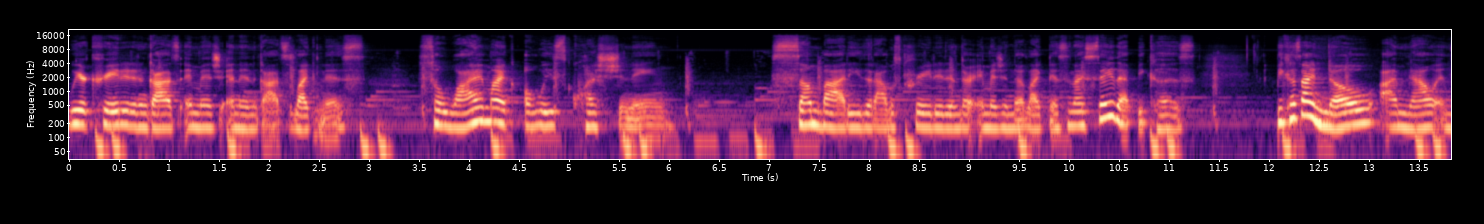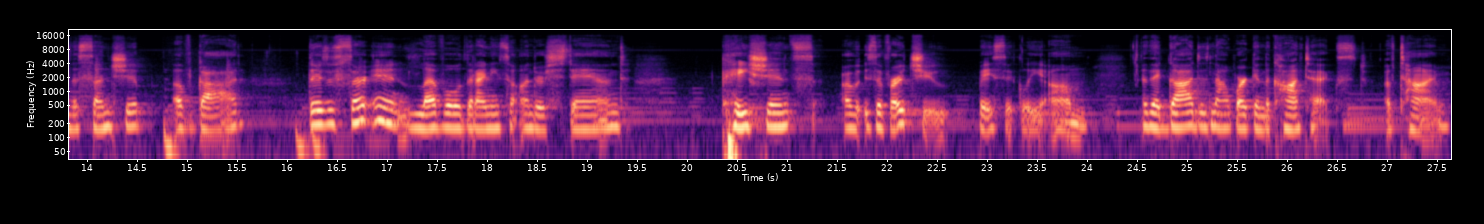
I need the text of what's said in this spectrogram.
we are created in God's image and in God's likeness. So why am I always questioning somebody that I was created in their image and their likeness. And I say that because because I know I'm now in the sonship of God, there's a certain level that I need to understand. Patience is a virtue, basically. Um, that God does not work in the context of time.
